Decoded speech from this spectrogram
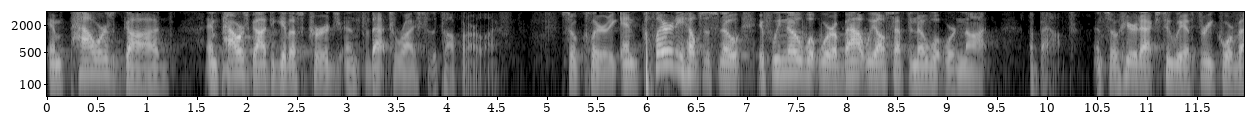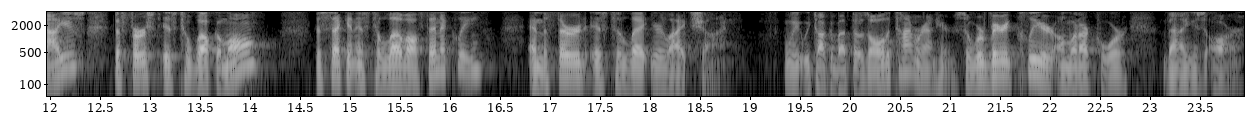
empowers God, empowers God to give us courage and for that to rise to the top in our life. So, clarity. And clarity helps us know if we know what we're about, we also have to know what we're not about. And so, here at Acts 2, we have three core values. The first is to welcome all, the second is to love authentically, and the third is to let your light shine. We, we talk about those all the time around here. So we're very clear on what our core values are.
